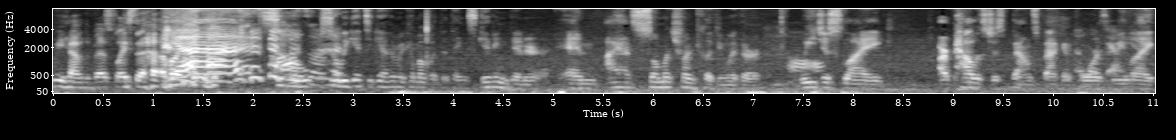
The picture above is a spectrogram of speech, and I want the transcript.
we have the best place to have. Yeah. That's So, awesome. so we get together and we come up with the Thanksgiving dinner, and I had so much fun cooking with her. We just like our palates just bounce back and I love forth. that, we yeah. like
